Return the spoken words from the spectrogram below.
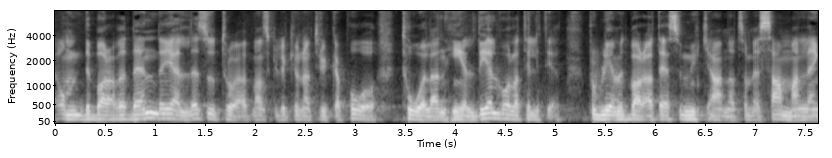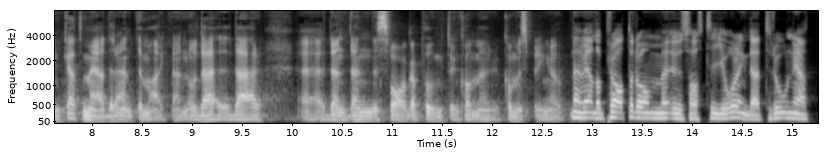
om det bara var den det gällde så tror jag att man skulle kunna trycka på och tåla en hel del volatilitet. Problemet bara att det är så mycket annat som är sammanlänkat med räntemarknaden och där, där eh, den, den svaga punkten kommer, kommer springa upp. När vi ändå pratade om USAs tioåring där, tror ni att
